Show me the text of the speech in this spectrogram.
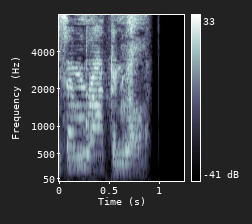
some rock and roll.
